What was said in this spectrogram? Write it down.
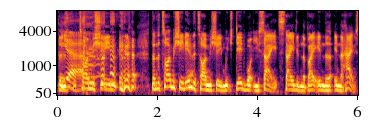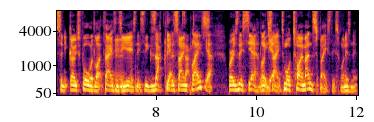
the, yeah. the time machine than the time machine in yeah. the time machine, which did what you say. It stayed in the ba- in the in the house and it goes forward like thousands mm. of years and it's exactly yes, the same exactly. place. Yeah. Whereas this, yeah, like you say, it's more time and space. This one, isn't it?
